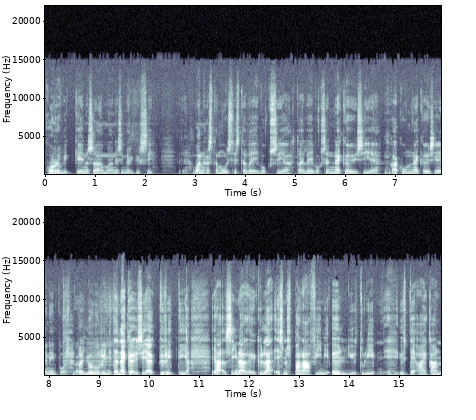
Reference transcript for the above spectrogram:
korvikkeina saamaan esimerkiksi vanhasta muistista leivoksia tai leivoksen näköisiä, kakun näköisiä ja niin poispäin. No juuri niitä näköisiä pyrittiin ja, ja siinä kyllä esimerkiksi parafiiniöljy tuli yhteen aikaan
